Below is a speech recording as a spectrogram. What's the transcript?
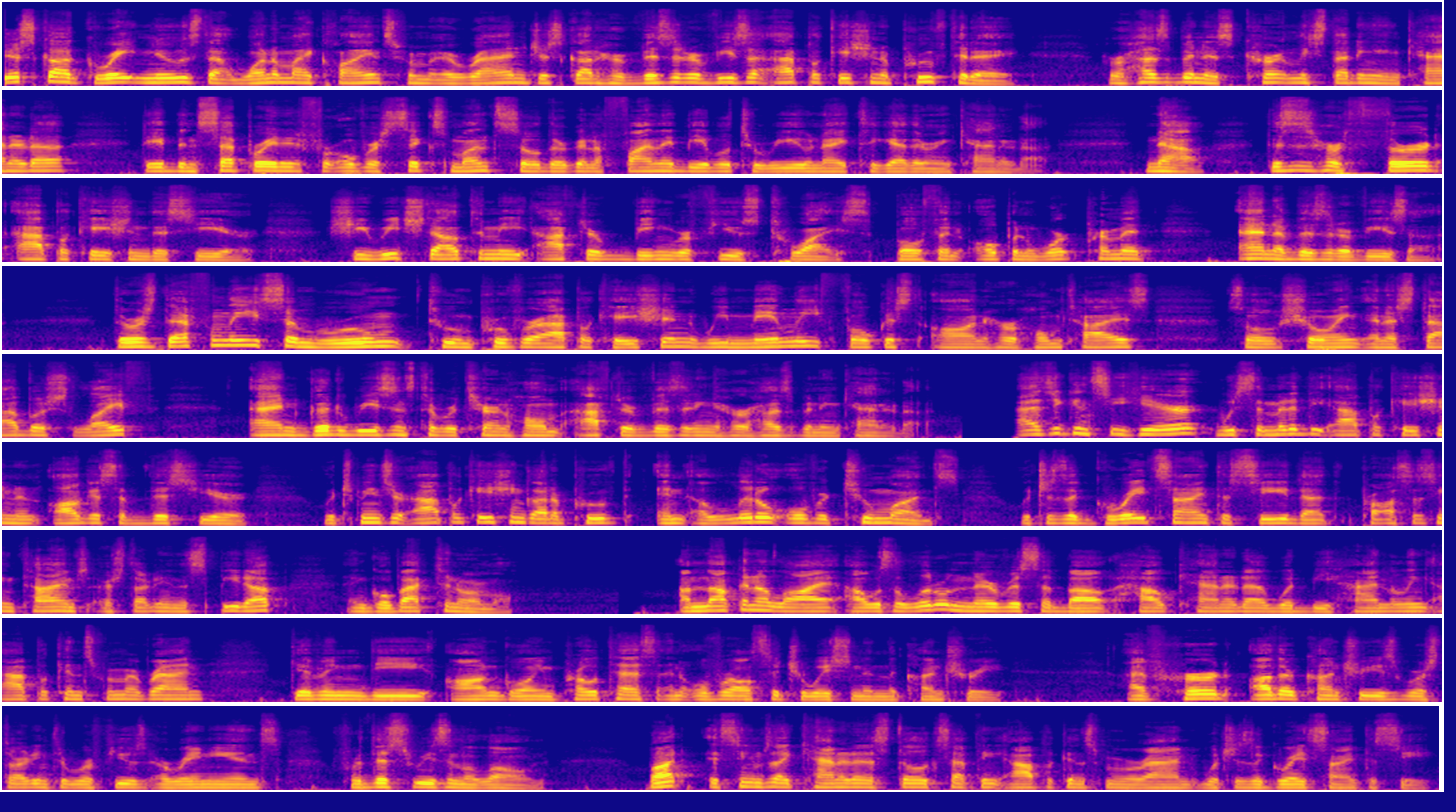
Just got great news that one of my clients from Iran just got her visitor visa application approved today. Her husband is currently studying in Canada. They've been separated for over six months, so they're going to finally be able to reunite together in Canada. Now, this is her third application this year. She reached out to me after being refused twice, both an open work permit and a visitor visa. There was definitely some room to improve her application. We mainly focused on her home ties, so showing an established life and good reasons to return home after visiting her husband in Canada. As you can see here, we submitted the application in August of this year, which means your application got approved in a little over two months, which is a great sign to see that processing times are starting to speed up and go back to normal. I'm not gonna lie, I was a little nervous about how Canada would be handling applicants from Iran, given the ongoing protests and overall situation in the country. I've heard other countries were starting to refuse Iranians for this reason alone. But it seems like Canada is still accepting applicants from Iran, which is a great sign to see.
